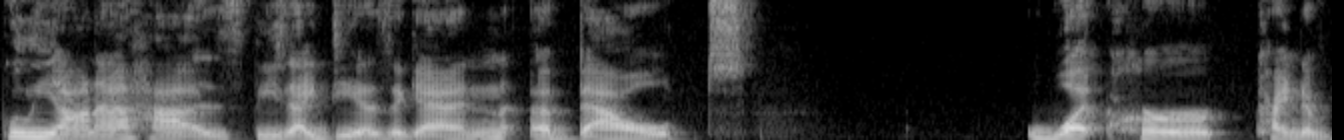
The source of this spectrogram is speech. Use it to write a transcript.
juliana has these ideas again about what her kind of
